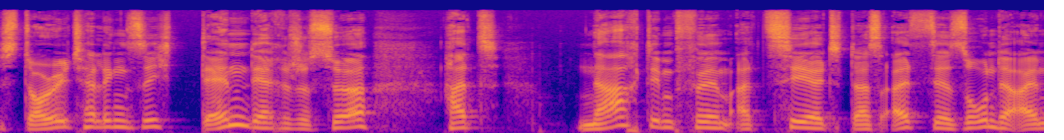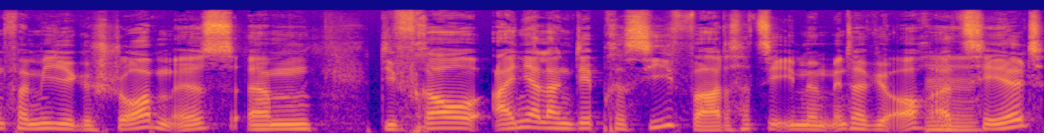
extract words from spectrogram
Storytelling-Sicht, denn der Regisseur hat nach dem Film erzählt, dass als der Sohn der einen Familie gestorben ist, ähm, die Frau ein Jahr lang depressiv war. Das hat sie ihm im Interview auch mhm. erzählt.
